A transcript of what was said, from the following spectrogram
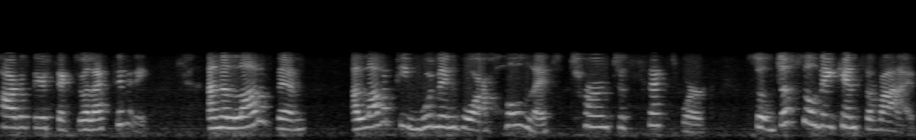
part of their sexual activity. And a lot of them, a lot of people, women who are homeless turn to sex work so just so they can survive.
